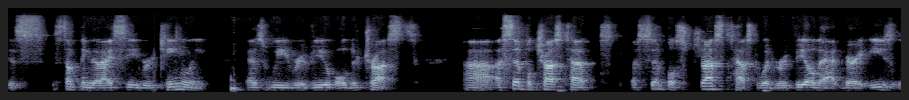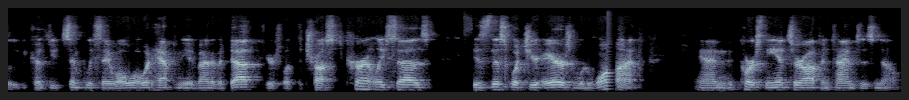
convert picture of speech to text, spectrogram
is something that I see routinely as we review older trusts. A simple trust test a simple stress test would reveal that very easily because you'd simply say, well, what would happen in the event of a death? Here's what the trust currently says. Is this what your heirs would want? And of course, the answer oftentimes is no.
